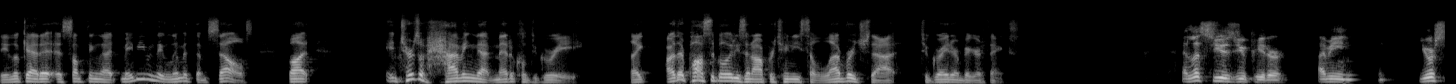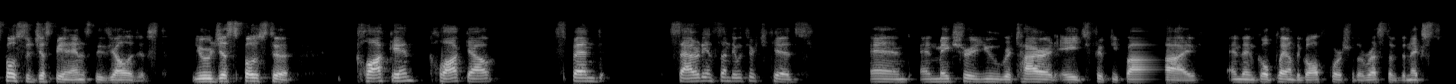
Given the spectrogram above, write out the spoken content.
They look at it as something that maybe even they limit themselves. But in terms of having that medical degree, like are there possibilities and opportunities to leverage that to greater and bigger things? And let's use you, Peter. I mean, you're supposed to just be an anesthesiologist. You were just supposed to clock in, clock out, spend Saturday and Sunday with your kids, and and make sure you retire at age 55 and then go play on the golf course for the rest of the next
